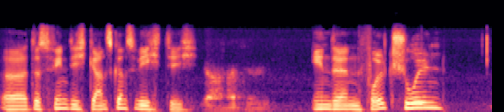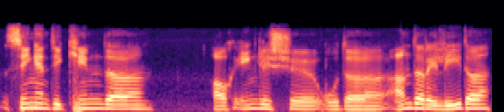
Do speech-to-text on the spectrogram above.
Äh, das finde ich ganz, ganz wichtig. Ja, natürlich. In den Volksschulen singen die Kinder auch englische oder andere Lieder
